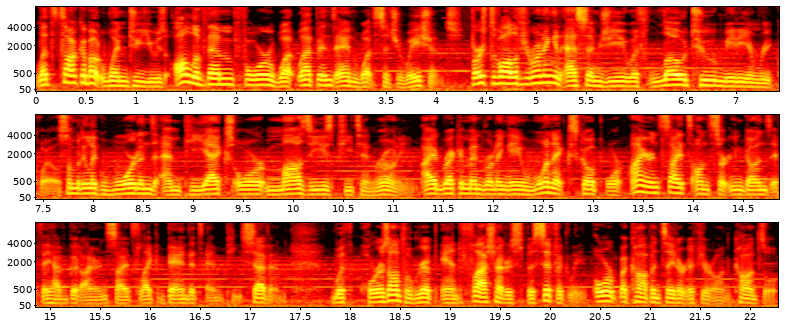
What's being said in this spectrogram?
let's talk about when to use all of them for what weapons and what situations. First of all, if you're running an SMG with low to medium recoil, somebody like Warden's MPX or Mozzie's P10 Roni, I'd recommend running a 1x scope or iron sights on certain guns if they have good iron sights like Bandit's MP7 with horizontal grip and flash hiders specifically, or a compensator if you're on console.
